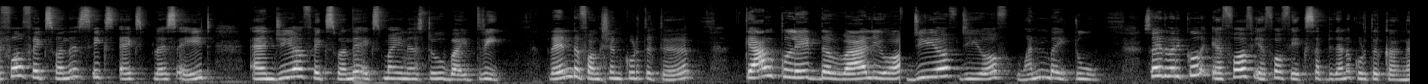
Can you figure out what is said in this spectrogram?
f of x வந்து six x plus eight and g x வந்து x minus two by three ரெண்டு ஃபங்க்ஷன் கொடுத்துட்டு calculate the value of g of one by two so இது வரைக்கும் f of f of x அப்படி தானே கொடுத்துருக்காங்க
